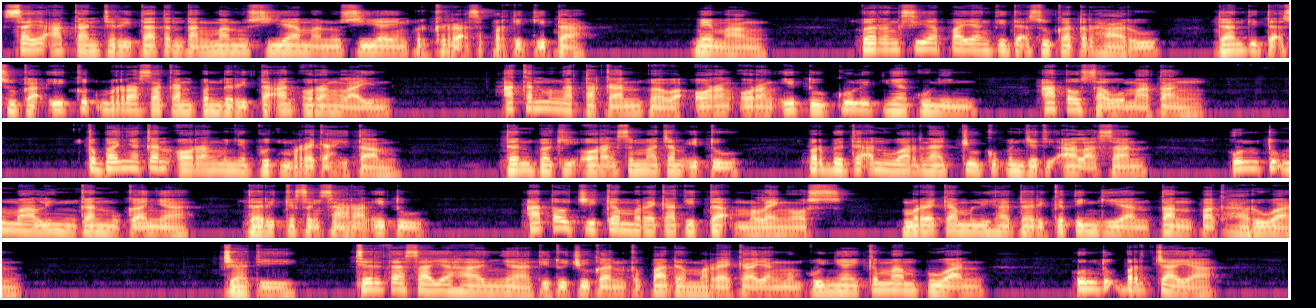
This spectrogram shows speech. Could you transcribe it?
Saya akan cerita tentang manusia-manusia yang bergerak seperti kita. Memang, barang siapa yang tidak suka terharu dan tidak suka ikut merasakan penderitaan orang lain, akan mengatakan bahwa orang-orang itu kulitnya kuning atau sawo matang. Kebanyakan orang menyebut mereka hitam, dan bagi orang semacam itu, perbedaan warna cukup menjadi alasan untuk memalingkan mukanya dari kesengsaraan itu, atau jika mereka tidak melengos, mereka melihat dari ketinggian tanpa keharuan. Jadi, cerita saya hanya ditujukan kepada mereka yang mempunyai kemampuan untuk percaya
